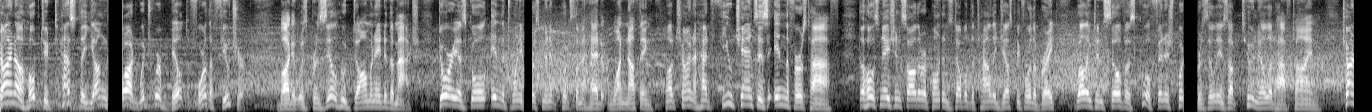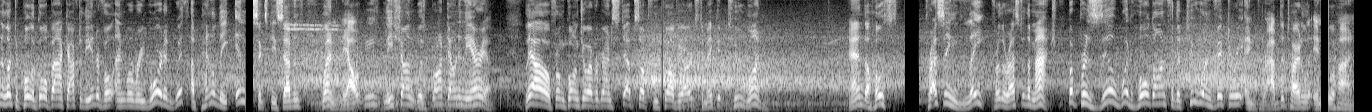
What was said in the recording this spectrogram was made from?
China hoped to test the young squad, which were built for the future. But it was Brazil who dominated the match. Doria's goal in the 21st minute puts them ahead 1-0, while China had few chances in the first half. The host nation saw their opponents double the tally just before the break. Wellington Silva's cool finish put Brazilians up 2-0 at halftime. China looked to pull a goal back after the interval and were rewarded with a penalty in the 67th when Liao Lisheng was brought down in the area. Liao from Guangzhou Evergrande steps up from 12 yards to make it 2-1. And the hosts pressing late for the rest of the match, but Brazil would hold on for the 2-1 victory and grab the title in Wuhan.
